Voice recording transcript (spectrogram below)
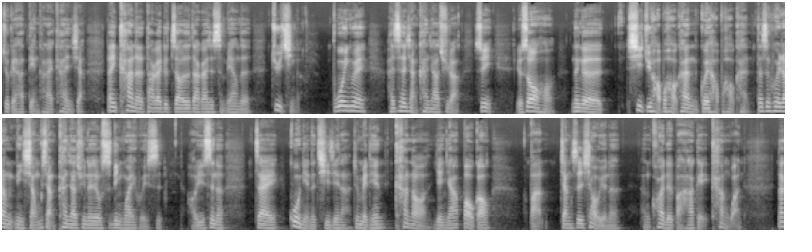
就给他点开来看一下。那一看呢，大概就知道这大概是什么样的剧情啊。不过因为还是很想看下去啦，所以有时候哈、那个戏剧好不好看归好不好看，但是会让你想不想看下去，那又是另外一回事。好，于是呢。在过年的期间呢，就每天看到眼压爆高，把《僵尸校园》呢很快的把它给看完。那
